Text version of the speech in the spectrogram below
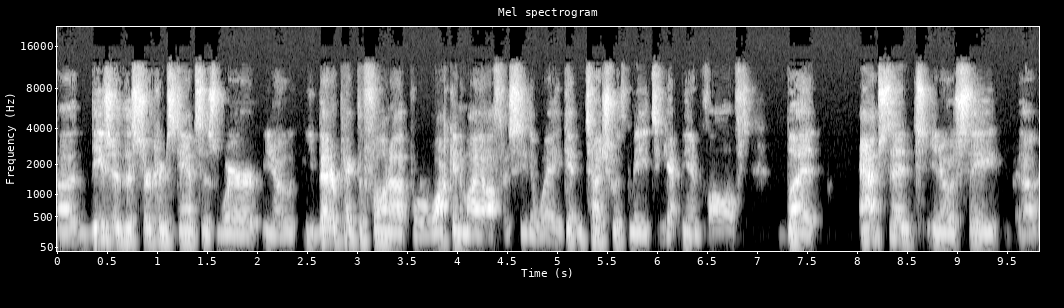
uh, these are the circumstances where you know you better pick the phone up or walk into my office either way. Get in touch with me to get me involved. But absent you know say uh,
